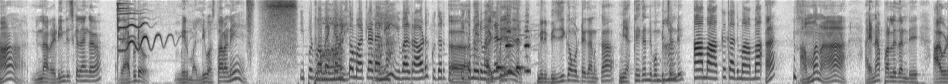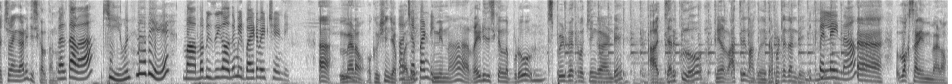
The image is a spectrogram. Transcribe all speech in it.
ఆ, నిన్న రెడీని తీసుకెళ్ళాం కదా. ర్యాపిడో మీరు మళ్ళీ వస్తారని. ఇప్పుడు మా మెకానిక్తో మాట్లాడాలి ఇవాళ రావడం కుదరదు. ఇక మీరు అయితే వెళ్ళండి మీరు బిజీగా ఉంటే కనుక మీ అక్కయ్య గారిని పంపించండి. ఆ మా అక్క కాదు మా అమ్మ. ఆ? అమ్మనా? అయినా పర్లేదండి. ఆవిడ వచ్చాం కానీ తీసుకెళ్తాను. వెళ్తావా? ఏమంటున్నావే? మా అమ్మ బిజీగా ఉంది మీరు బయట వెయిట్ చేయండి. ఆ, మేడం ఒక విషయం చెప్పాలి. చెప్పండి. నిన్న రైడ్ తీసుకెళ్ళినప్పుడు స్పీడ్ బ్రేకర్ వచ్చింది కదండి ఆ జర్కులో నేను రాత్రి నాకు నిద్ర పట్టలేదండి. పెళ్ళయిందా? ఆ, ఒకసారి అయింది మేడం.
